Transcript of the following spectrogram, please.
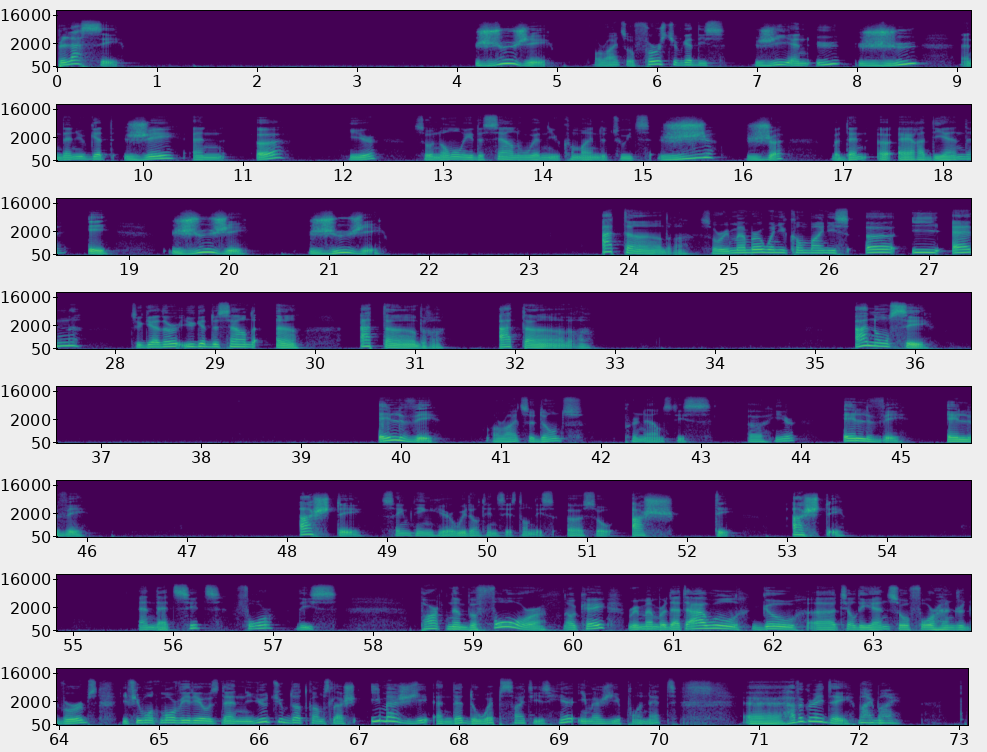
Placer. Juger. All right, so first you've got this J and U, ju, and then you get G and E here. So normally the sound when you combine the two it's J, J, but then ER at the end, E. Juger, juger. Atteindre. So remember when you combine this E, I, N together, you get the sound un. Atteindre, atteindre. Annoncer. Élever. All right, so don't pronounce this E here. Élever, élever. Acheter. Same thing here, we don't insist on this E, so acheter, acheter. And that's it for this part number four okay? Remember that i will go uh, till the end so 400 verbs. If you want more videos then youtube.com slash imagier and that the website is here imagier.net uh, have a great day. Bye bye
